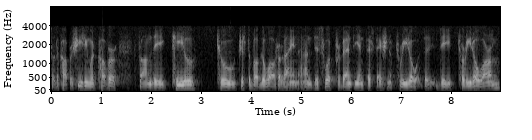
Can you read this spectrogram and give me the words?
so the copper sheeting would cover from the keel to just above the waterline, and this would prevent the infestation of teredo, the, the teredo worm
